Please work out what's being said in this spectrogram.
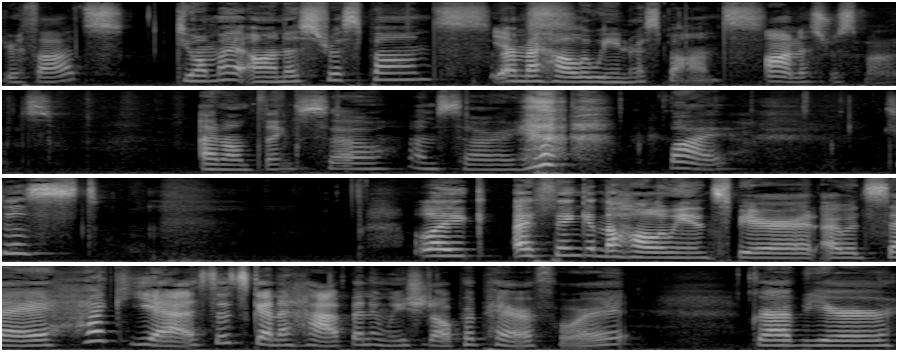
Your thoughts? Do you want my honest response or my Halloween response? Honest response. I don't think so. I'm sorry. Why? Just like I think in the Halloween spirit, I would say, heck yes, it's gonna happen, and we should all prepare for it. Grab your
